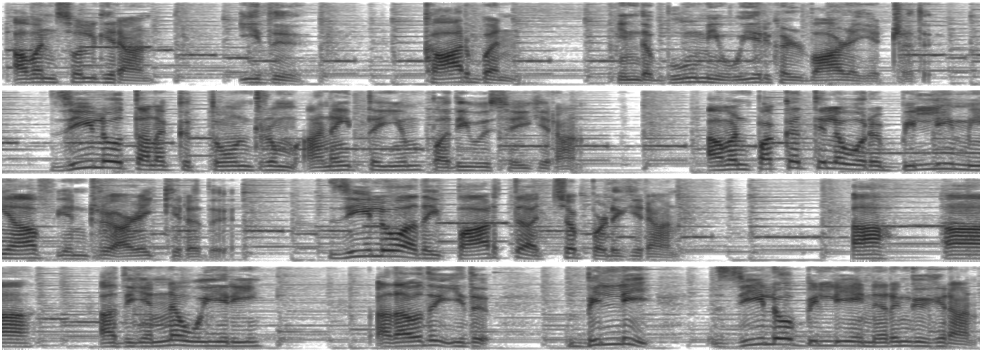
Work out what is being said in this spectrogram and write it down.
அவன் சொல்கிறான் இது கார்பன். இந்த பூமி உயிர்கள் வாழையற்றது. ஜீலோ தனக்கு தோன்றும் அனைத்தையும் பதிவு செய்கிறான். அவன் பக்கத்தில் ஒரு பில்லி மியாஃப் என்று அழைக்கிறது. ஜீலோ அதை பார்த்து அச்சப்படுகிறான். ஆ ஆ அது என்ன உயிரி? அதாவது இது பில்லி ஜீலோ பில்லியை நெருங்குகிறான்.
